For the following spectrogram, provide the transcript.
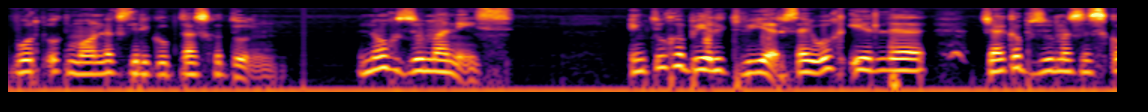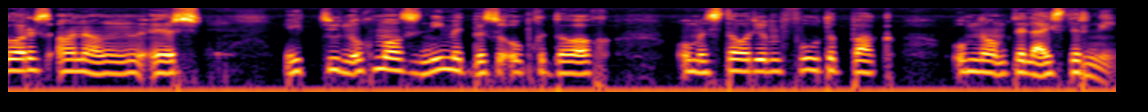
word ook maandeliks die Gupta's gedoen. Nog Zuma nies, En toe gebeur het weer, sy hoogedele Jacob Zuma's skaris aanhangers het toe nogmaals nie met busse opgedaag om een stadium vol te pak om na hom te luister nie.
